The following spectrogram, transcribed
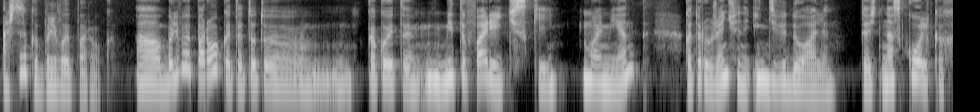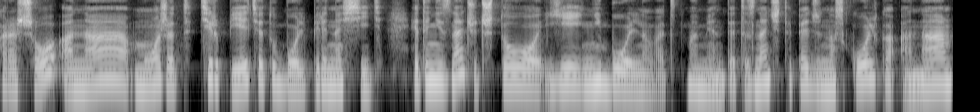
А что такое болевой порог? А болевой порог – это тот э, какой-то метафорический момент, который у женщины индивидуален. То есть насколько хорошо она может терпеть эту боль, переносить. Это не значит, что ей не больно в этот момент. Это значит, опять же, насколько она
